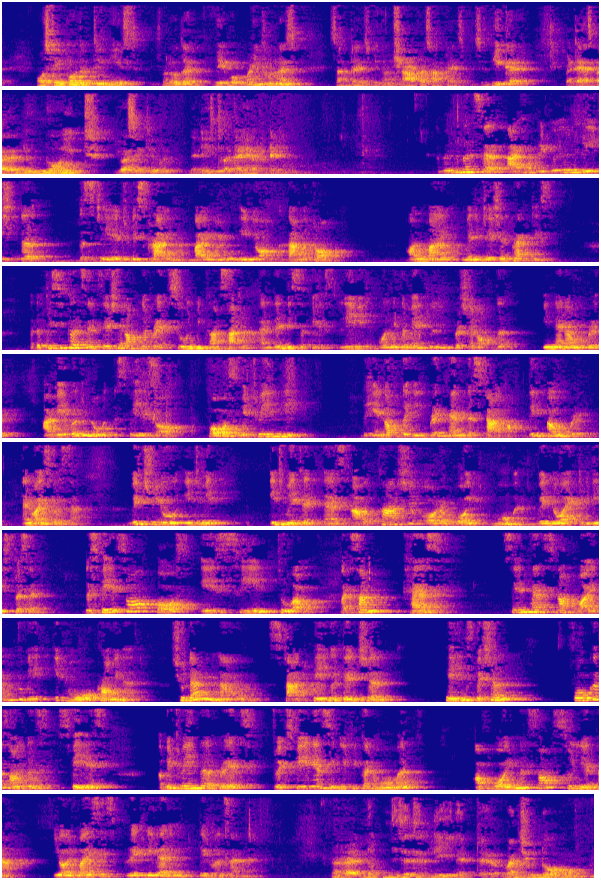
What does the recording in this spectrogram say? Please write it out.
most important thing is follow the wave of mindfulness, sometimes become sharper, sometimes it's weaker, but as far as you know it, you are secure. That is what I have tell. Venerable sir, I have regularly reached the, the stage described by you in your Dhamma talk on my meditation practice. The physical sensation of the breath soon becomes subtle and then disappears, leaving only the mental impression of the in and out breath. I am able to note the space of pause between the, the end of the in-breath and the start of the out-breath and vice versa, which you intimate, intimated as avakasha or a void moment when no activity is present. The space of pause is seen throughout, but some has Sin has not widened to make it more prominent. Should I now start paying attention, paying special focus on this space between the breaths to experience significant moment of voidness or sunyata? Your advice is greatly valued, Devan Santa. Uh, not necessarily that uh, once you know,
